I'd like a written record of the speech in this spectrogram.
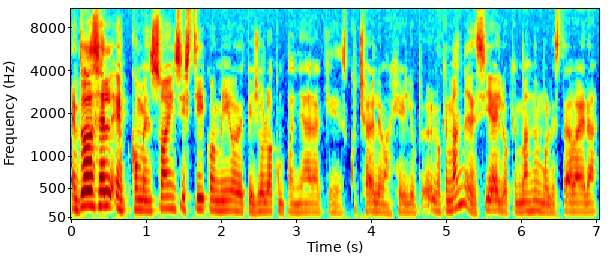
Entonces él eh, comenzó a insistir conmigo de que yo lo acompañara, que escuchara el Evangelio, pero lo que más me decía y lo que más me molestaba era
